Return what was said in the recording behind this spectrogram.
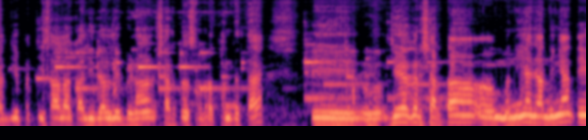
ਅੱਗੇ 25 ਸਾਲ ਅਕਾਲੀ ਦਲ ਨੇ ਬਿਨਾਂ ਸ਼ਰਤ ਸਮਰਥਨ ਦਿੱਤਾ। ਤੇ ਜੇ ਅਗਰ ਸ਼ਰਤਾਂ ਮੰਨੀਆਂ ਜਾਂਦੀਆਂ ਤੇ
